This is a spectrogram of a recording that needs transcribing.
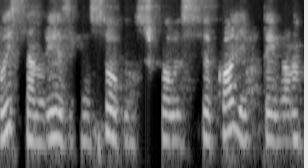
visam Riezikņas sokums skolas kolektīvam.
